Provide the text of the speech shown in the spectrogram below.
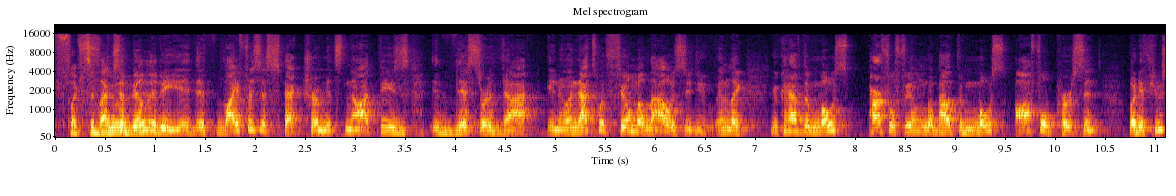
flexibility. flexibility. It, it, life is a spectrum. It's not these this or that, you know, and that's what film allows you to do. And like you can have the most powerful film about the most awful person, but if you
